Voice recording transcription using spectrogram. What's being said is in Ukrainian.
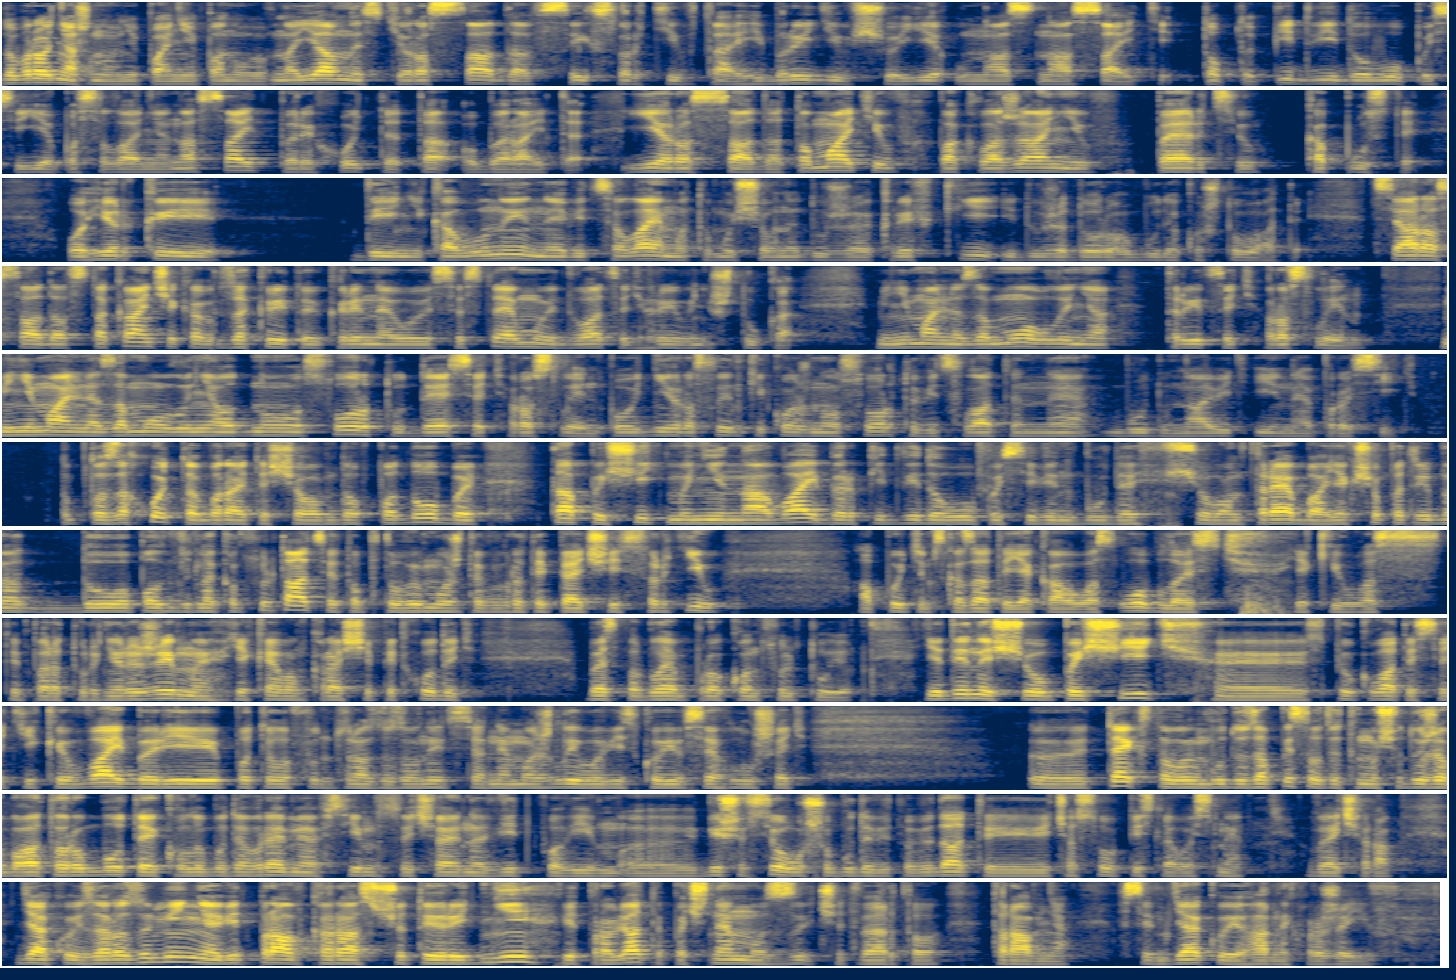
Доброго дня, шановні пані і панове. В наявності розсада всіх сортів та гібридів, що є у нас на сайті. Тобто під відео в описі є посилання на сайт, переходьте та обирайте. Є розсада томатів, баклажанів, перцю, капусти. Огірки, дині, кавуни не відсилаємо, тому що вони дуже кривкі і дуже дорого буде коштувати. Вся розсада в стаканчиках з закритою кореневою системою 20 гривень штука. Мінімальне замовлення 30 рослин. Мінімальне замовлення одного сорту 10 рослин. По одній рослинці кожного сорту відсилати не буду, навіть і не просіть. Тобто заходьте, обирайте, що вам до вподоби, та пишіть мені на Viber, під відео в описі він буде, що вам треба. Якщо потрібна доповнительна консультація, тобто ви можете вибрати 5-6 сортів, а потім сказати, яка у вас область, які у вас температурні режими, яке вам краще підходить. Без проблем проконсультую. Єдине, що пишіть, е, спілкуватися тільки в Viber, по телефону до нас дозвонитися неможливо, військові все глушать. Е, Текстовим буду записувати, тому що дуже багато роботи. і Коли буде время, всім, звичайно, відповім. Е, Більше всього, що буде відповідати часу після 8 вечора. Дякую за розуміння. Відправка раз в 4 дні. Відправляти почнемо з 4 травня. Всім дякую і гарних врожаїв.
